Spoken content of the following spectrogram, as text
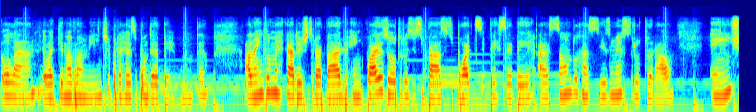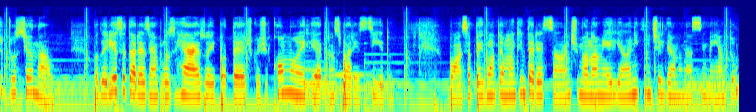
Olá, eu aqui novamente para responder a pergunta Além do mercado de trabalho, em quais outros espaços pode-se perceber a ação do racismo estrutural e institucional? Poderia citar exemplos reais ou hipotéticos de como ele é transparecido? Bom, essa pergunta é muito interessante. Meu nome é Eliane Quintiliano Nascimento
